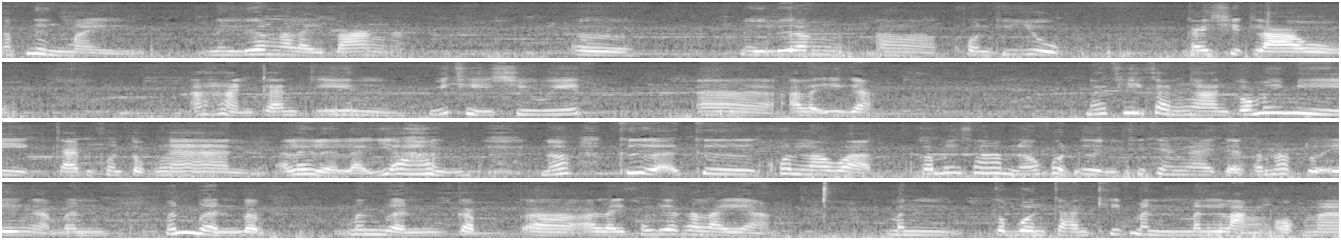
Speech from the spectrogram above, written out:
นับหนึ่งใหม่ในเรื่องอะไรบ้างอะเออ ในเรื่องอาคนที่อยู่ใกล้ชิดเรา อาหารการกิน วิถีชีวิตอ่าอะไรอีกอะ หน้าที่การงานก็ไม่มีกลารเป็นคนตกงานอะไรหลาย ๆ อย่างเนาะคือคือคนเราอะก็ไม่ทราบเนาะคนอื่นคิดยังไง แต่สำหรับตัวเองอะมันมันเหมือนแบบมันเหมือนกับอะไรเขาเรียกอะไรอะมันกระบวนการคิดมันมันหลั่งออกมา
